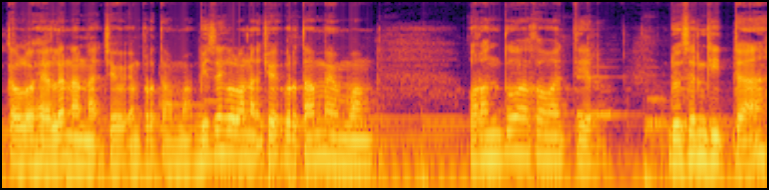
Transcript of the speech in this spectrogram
kalau Helen anak cewek yang pertama. Biasanya kalau anak cewek pertama memang orang tua khawatir. Dosen kita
